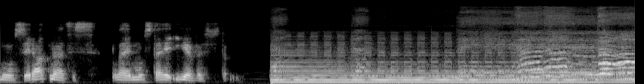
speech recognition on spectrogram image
mūs ir atnācis, lai mūs tajā ievestu. Zinu,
